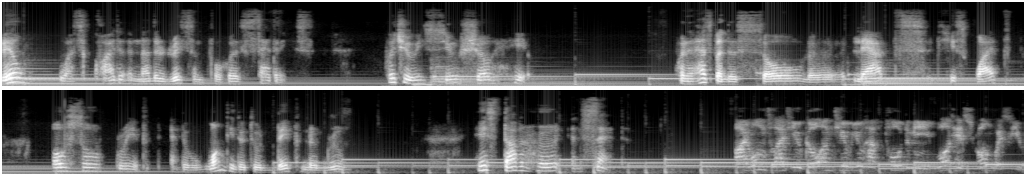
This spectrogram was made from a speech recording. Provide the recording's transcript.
there was quite another reason for her sadness, which we soon shall hear. When the husband saw the lapse, his wife also grieved and wanted to leave the room. He stopped her and said, let you go until you have told me what is wrong with you.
